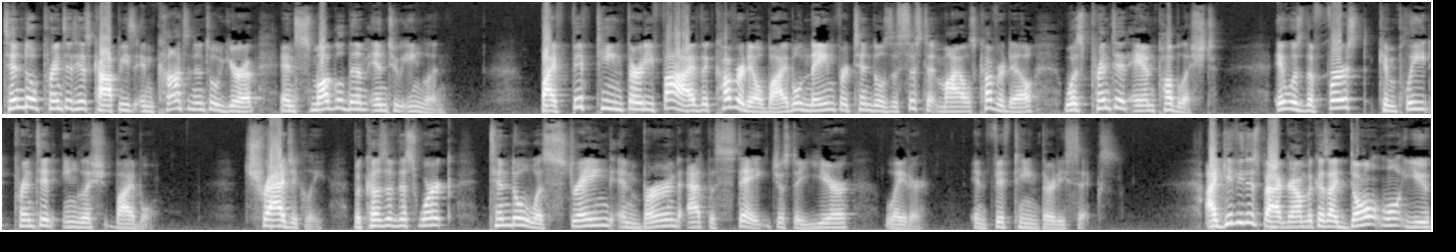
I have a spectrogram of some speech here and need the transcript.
Tyndale printed his copies in continental Europe and smuggled them into England. By 1535, the Coverdale Bible, named for Tyndale's assistant Miles Coverdale, was printed and published. It was the first complete printed English Bible. Tragically, because of this work, Tyndale was strained and burned at the stake just a year later, in 1536. I give you this background because I don't want you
